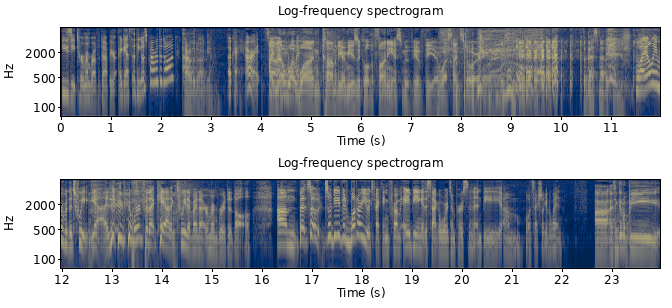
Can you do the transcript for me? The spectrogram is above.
easy to remember off the top of your. I guess I think it was Power of the Dog. Power of the Dog, yeah. Okay, all right. So, I know okay, what my... won comedy or musical, the funniest movie of the year, West Side Story. the best medicine. Well, I only remember the tweet. Yeah, if it weren't for that chaotic tweet, I might not remember it at all. Um, but so, so David, what are you expecting from a being at the SAG Awards in person and b um, what's actually going to win? Uh, I think it'll be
